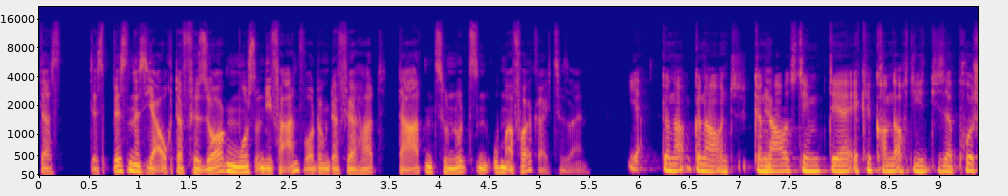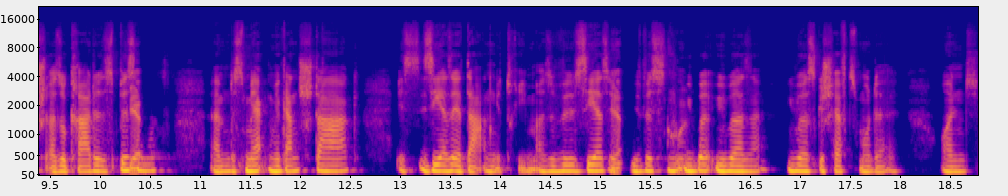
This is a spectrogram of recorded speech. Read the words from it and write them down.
dass das Business ja auch dafür sorgen muss und die Verantwortung dafür hat, Daten zu nutzen, um erfolgreich zu sein. Ja, genau, genau. Und genau ja. aus dem der Ecke kommt auch die, dieser Push. Also gerade das Business, ja. ähm, das merken wir ganz stark, ist sehr, sehr datengetrieben. Also will sehr, sehr ja. viel wissen cool. über, über, über das Geschäftsmodell. Und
